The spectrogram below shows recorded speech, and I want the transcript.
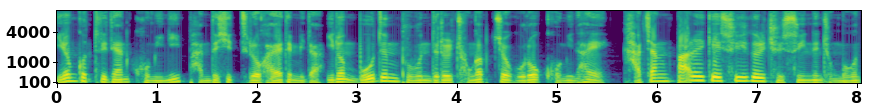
이런 것들에 대한 고민이 반드시 들어가야 됩니다. 이런 모든 부분들을 종합적으로 고민하에 가장 빠르게 수익을 줄 수 있는 종목은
